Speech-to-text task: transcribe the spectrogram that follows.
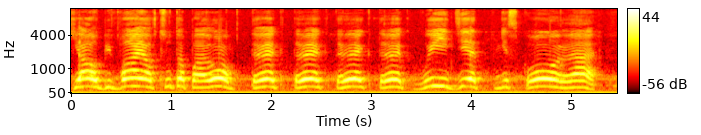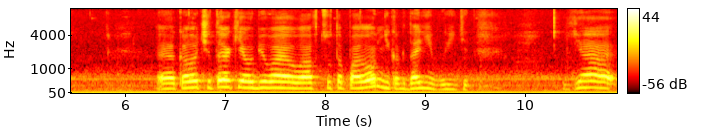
Я убиваю овцу топором! Трек, трек, трек, трек! Выйдет не скоро! Э, Короче, трек я убиваю овцу топором никогда не выйдет. Я...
